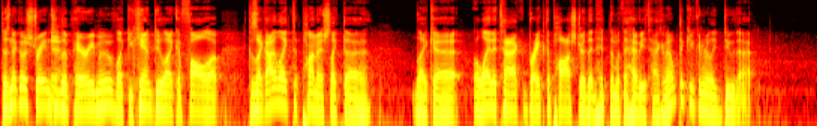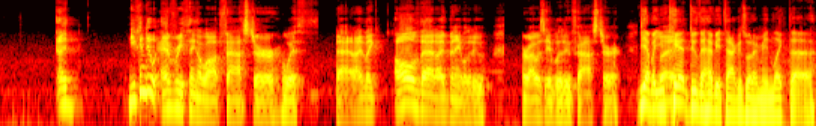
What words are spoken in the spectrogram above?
Doesn't it go straight into Yeah. the parry move? Like you can't do like a follow up because like I like to punish like the like a, a light attack, break the posture, then hit them with a heavy attack, and I don't think you can really do that. I, you can do everything a lot faster with that. I like all of that I've been able to do, or I was able to do faster. Yeah, but you can't do the heavy attack, is what I mean. Like the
